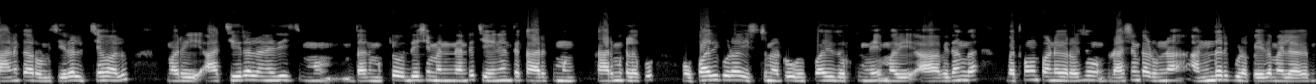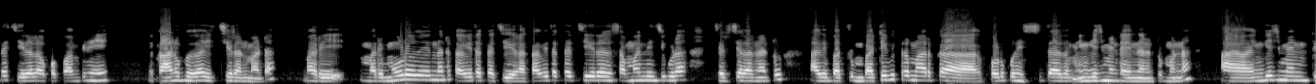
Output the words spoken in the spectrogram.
కానుక రెండు చీరలు ఇచ్చేవాళ్ళు. మరి ఆ చీరలు అనేది దాని ముఖ్య ఉద్దేశం ఏంటంటే చేనేత కార్యక్రమం కార్మికులకు ఉపాధి కూడా ఇస్తున్నట్టు ఉపాధి దొరుకుతుంది. మరి ఆ విధంగా బతుకమ్మ పండుగ రోజు రేషన్ కార్డు ఉన్న అందరికి కూడా పేద మహిళలంటే చీరల ఒక పంపిణీ కానుకగా ఇచ్చారనమాట మరి మరి మూడోది ఏంటంటే కవితక్క చీర. కవితక్క చీర సంబంధించి కూడా చర్చలు అన్నట్టు అది బత్ బట్టి విక్రమార్క కొడుకు నిశ్చితార్థం ఎంగేజ్మెంట్ అయింది అన్నట్టు మొన్న. ఆ ఎంగేజ్మెంట్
